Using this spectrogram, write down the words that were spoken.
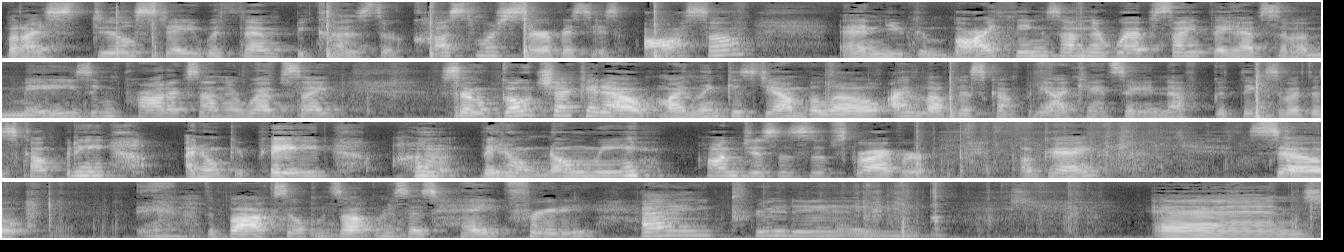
but I still stay with them because their customer service is awesome and you can buy things on their website. They have some amazing products on their website. So go check it out. My link is down below. I love this company. I can't say enough good things about this company. I don't get paid. they don't know me. I'm just a subscriber. Okay? So the box opens up and it says, Hey pretty. Hey pretty. And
